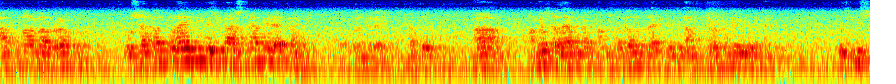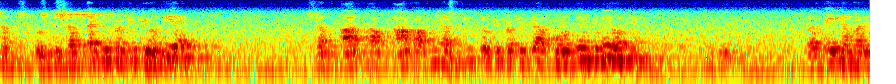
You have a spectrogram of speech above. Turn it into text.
आत्मा व ब्रह्म वो स्वतंत्र है कि किसी का आश्रय में रहता है? स्वतंत्र है। स्वतंत्र। हाँ हमेशा ध्यान रखना स्वतंत्र है किसी का आश्रय में नहीं रहते उसकी उसकी सत्ता की प्रतीति होती है। सत आप आप आप अपने अस्तित्व की प्रतीति आपको होते हैं कि नहीं होते हैं? बस यही हमारी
